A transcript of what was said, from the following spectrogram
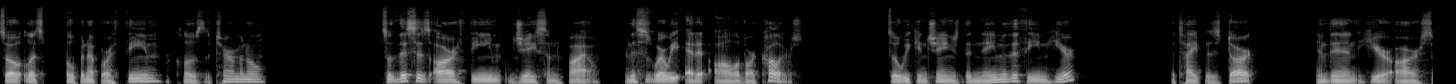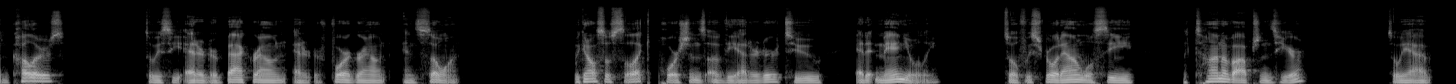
So let's open up our theme, close the terminal. So this is our theme JSON file. And this is where we edit all of our colors. So we can change the name of the theme here. The type is dark. And then here are some colors. So we see editor background, editor foreground, and so on. We can also select portions of the editor to edit manually. So if we scroll down, we'll see a ton of options here. So we have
